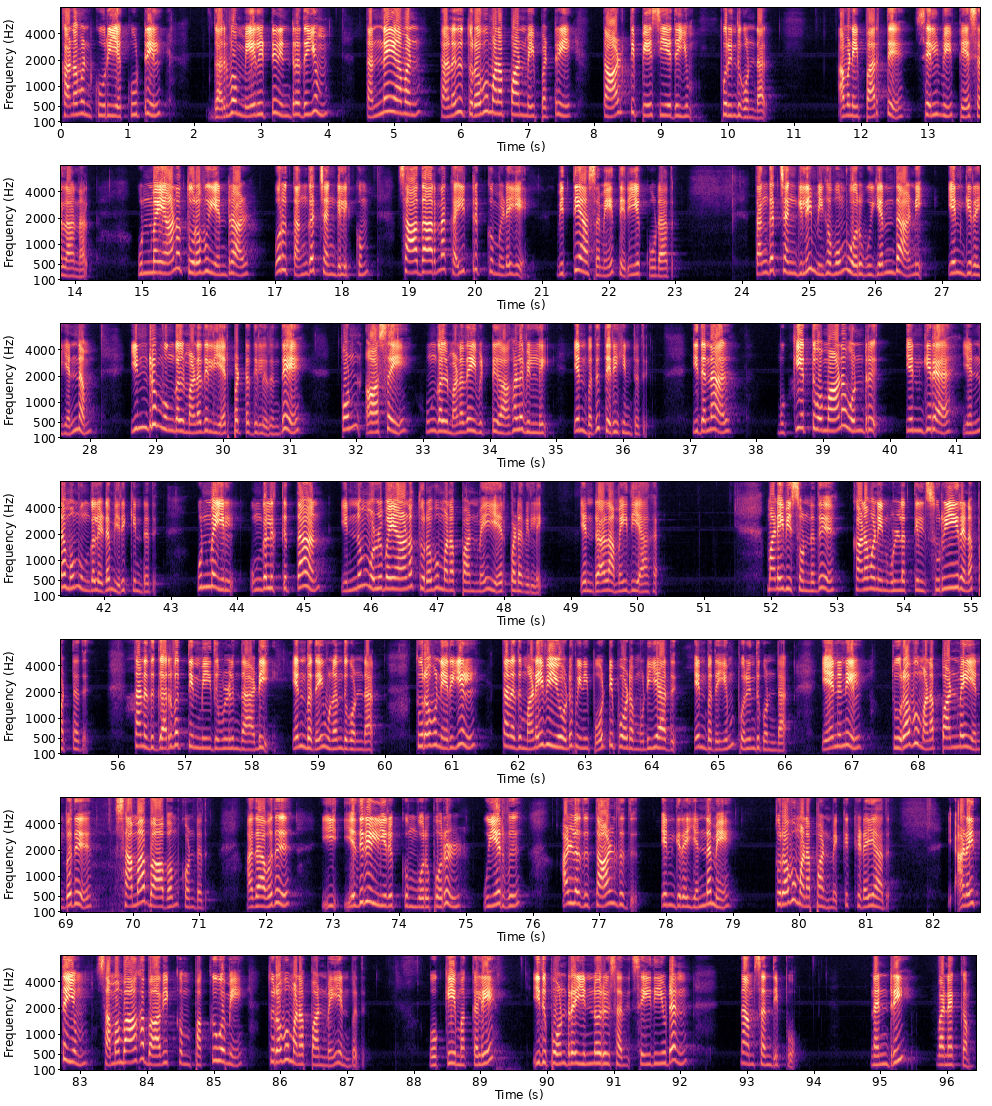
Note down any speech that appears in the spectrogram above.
கணவன் கூறிய கூற்றில் கர்வம் மேலிட்டு நின்றதையும் தன்னை அவன் தனது துறவு மனப்பான்மை பற்றி தாழ்த்தி பேசியதையும் புரிந்து கொண்டாள். அவனை பார்த்து செல்வி பேசலானாள். உண்மையான துறவு என்றால் ஒரு தங்கச் சங்கிலிக்கும் சாதாரண கயிற்றுக்கும் இடையே வித்தியாசமே தெரியக்கூடாது. தங்கச்சங்கிலி மிகவும் ஒரு உயர்ந்த அணி என்கிற எண்ணம் இன்றும் உங்கள் மனதில் ஏற்பட்டதிலிருந்தே பொன் ஆசை உங்கள் மனதை விட்டு அகலவில்லை. என்பது தெரிகின்றது. இதனால் முக்கியத்துவமான ஒன்று என்கிற எண்ணமும் உங்களிடம் இருக்கின்றது. உண்மையில் உங்களுக்குத்தான் இன்னும் முழுமையான துறவு மனப்பான்மை ஏற்படவில்லை என்றால் அமைதியாக. மனைவி சொன்னது கணவனின் உள்ளத்தில் சுரீரெனப்பட்டது. தனது கர்வத்தின் மீது விழுந்த அடி என்பதை உணர்ந்து கொண்டான் துறவு நெறியில் தனது மனைவியோடு இனி போட்டி போட முடியாது. என்பதையும் புரிந்து கொண்டார். ஏனெனில் துறவு மனப்பான்மை என்பது சமபாவம் கொண்டது. அதாவது இ- எதிரில் இருக்கும் ஒரு பொருள் உயர்வு அல்லது தாழ்ந்தது என்கிற எண்ணமே துறவு மனப்பான்மைக்கு கிடையாது. அனைத்தையும் சமமாக பாவிக்கும் பக்குவமே துறவு மனப்பான்மை என்பது. ஓகே மக்களே இது போன்ற இன்னொரு ச- செய்தியுடன் நாம் சந்திப்போம். நன்றி வணக்கம்.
